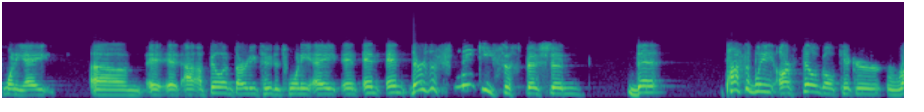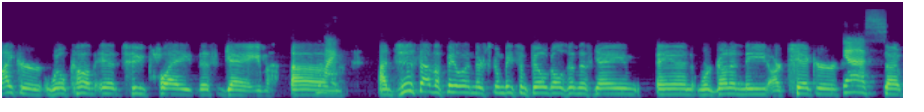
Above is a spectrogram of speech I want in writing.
twenty-eight. Um, it, it, I'm feeling 32 to 28, and and and there's a sneaky suspicion that possibly our field goal kicker Reichard will come in to play this game. Um, right. I just have a feeling there's going to be some field goals in this game, and we're going to need our kicker. Yes. So,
